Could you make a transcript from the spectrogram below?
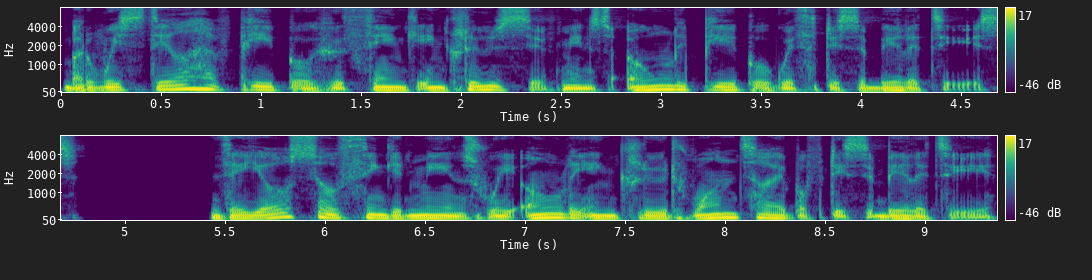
but we still have people who think inclusive means only people with disabilities. They also think it means we only include one type of disability,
